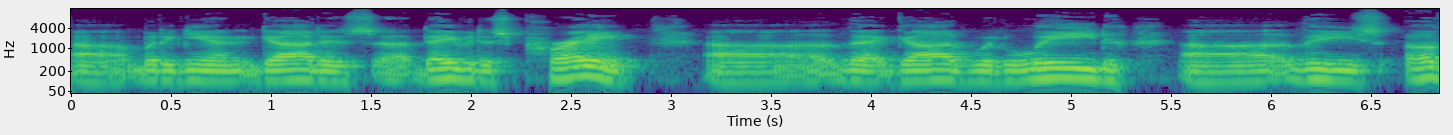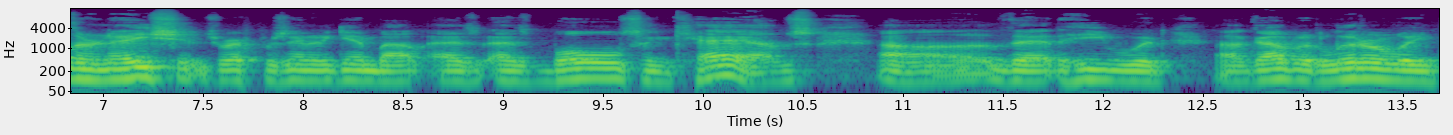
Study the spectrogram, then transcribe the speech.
Uh, but again, God is uh, David is praying uh, that God would lead uh, these other nations, represented again by as as bulls and calves, that He would God would literally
